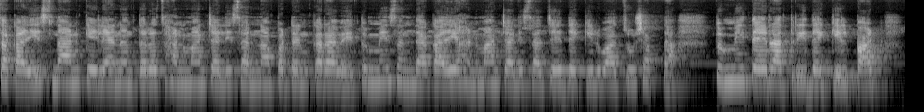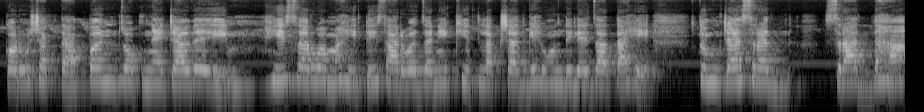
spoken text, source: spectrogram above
सकाळी स्नान नंतरच हनुमान चालिसांना पठण करावे. तुम्ही संध्याकाळी हनुमान चालिसाचे देखील वाचू शकता. तुम्ही ते रात्री देखील पाठ करू शकता. पण झोपण्याच्या वेळी ही सर्व माहिती सार्वजनिक हित लक्षात घेऊन दिले जात आहे. तुमच्या श्रद्ध श्राद्धा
